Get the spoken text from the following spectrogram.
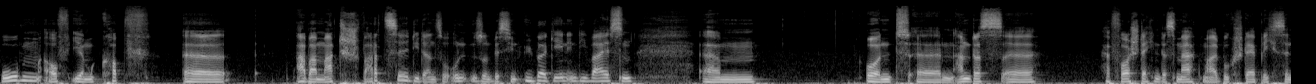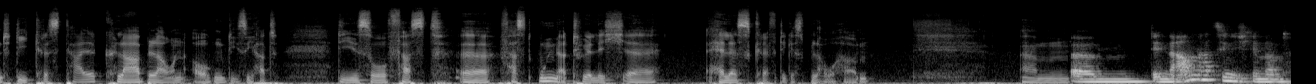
oben auf ihrem Kopf, äh, aber matt schwarze, die dann so unten so ein bisschen übergehen in die weißen. Ähm, und äh, ein anderes äh, hervorstechendes Merkmal buchstäblich sind die kristallklarblauen Augen, die sie hat, die so fast, äh, fast unnatürlich äh, helles, kräftiges Blau haben. Ähm, ähm, den Namen hat sie nicht genannt.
